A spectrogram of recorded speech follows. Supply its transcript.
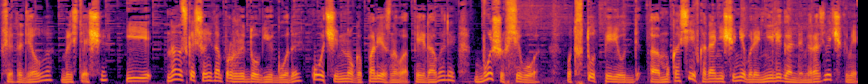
все это делала блестяще. И надо сказать, что они там прожили долгие годы, очень много полезного передавали. Больше всего вот в тот период э, Мукасеев, когда они еще не были нелегальными разведчиками,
